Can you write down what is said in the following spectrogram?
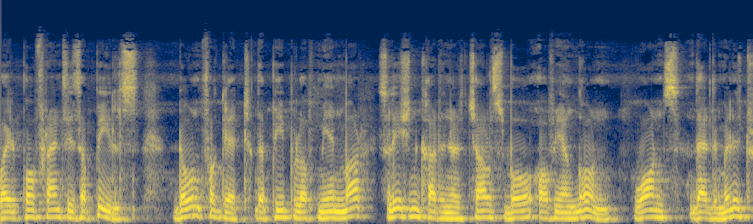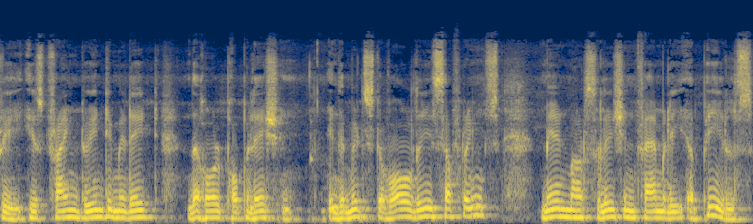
While Pope Francis appeals, don't forget the people of Myanmar, Salesian Cardinal Charles Bo of Yangon warns that the military is trying to intimidate the whole population. In the midst of all these sufferings, Myanmar Salesian family appeals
